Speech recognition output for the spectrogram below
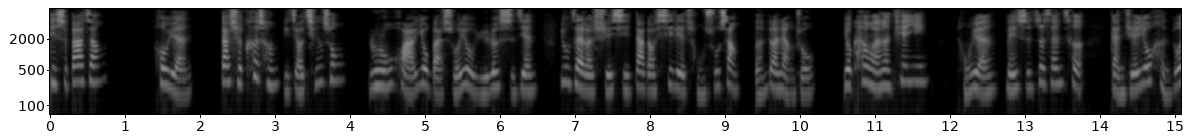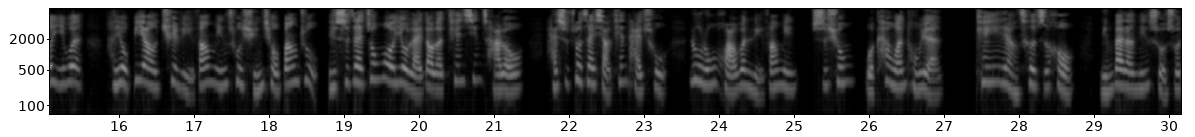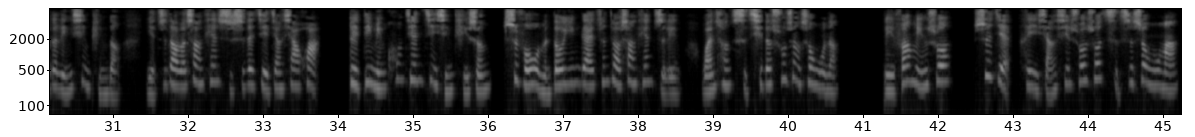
第十八章后援。大学课程比较轻松，卢荣华又把所有娱乐时间用在了学习大道系列丛书上。短短两周，又看完了《天音》《同源》《为时》这三册，感觉有很多疑问，很有必要去李方明处寻求帮助。于是，在周末又来到了天星茶楼，还是坐在小天台处。陆荣华问李方明：“师兄，我看完《同源》《天音》两册之后。”明白了您所说的灵性平等，也知道了上天实施的借降下化对地名空间进行提升，是否我们都应该遵照上天指令完成此期的殊胜圣物呢？李方明说：“师姐可以详细说说此次圣物吗？”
